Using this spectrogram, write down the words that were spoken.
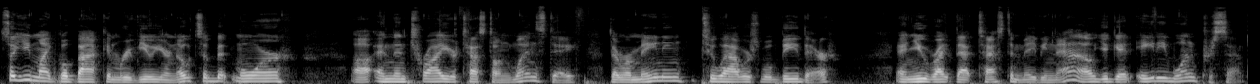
So you might go back and review your notes a bit more uh, and then try your test on Wednesday. The remaining two hours will be there and you write that test and maybe now you get 81%.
